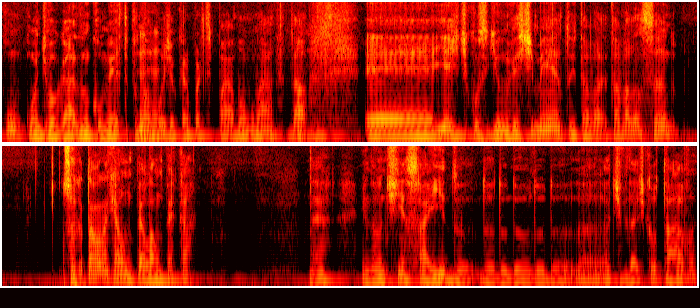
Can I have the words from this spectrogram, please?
com, com o advogado no começo. Tipo, não, Aham. poxa, eu quero participar, vamos lá tal. É, e a gente conseguiu um investimento e tava, tava lançando. Só que eu tava naquela um pé lá, um pé cá. Né? Ainda não tinha saído do, do- do- do- da atividade que eu tava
